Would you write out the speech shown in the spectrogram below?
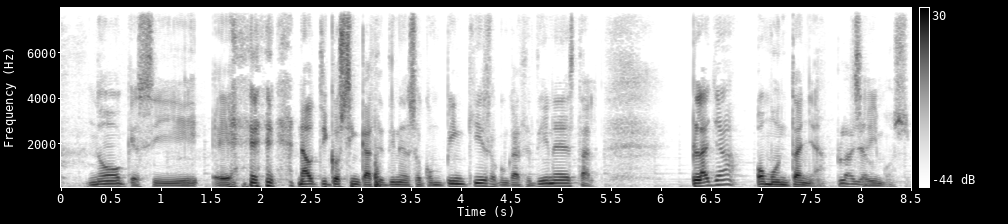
no, que si eh, náuticos sin calcetines o con pinkies o con calcetines, tal. ¿Playa o montaña? Playa. Seguimos.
